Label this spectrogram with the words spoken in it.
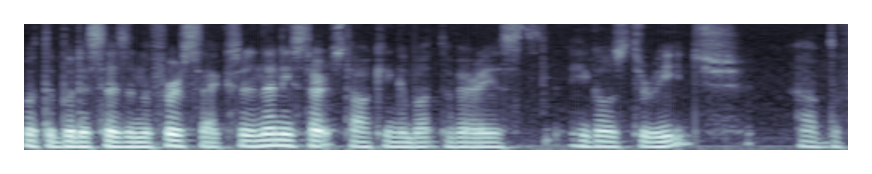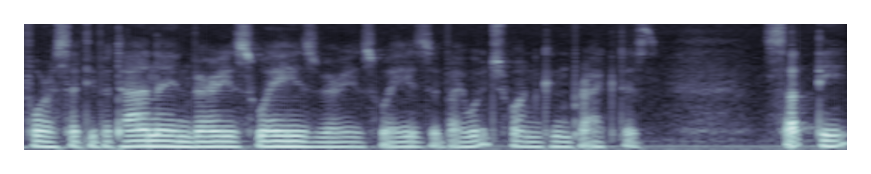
what the Buddha says in the first section, and then he starts talking about the various, he goes through each of the four satipatthana in various ways, various ways by which one can practice sati.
